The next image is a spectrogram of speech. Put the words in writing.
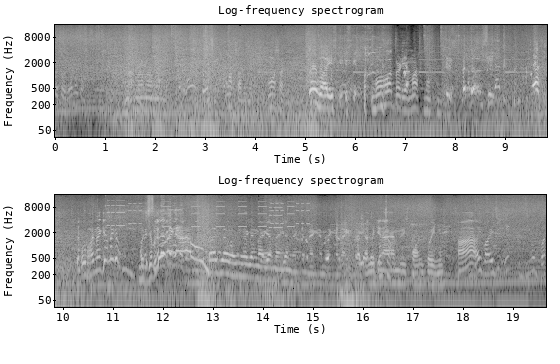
कुछ हो गया मेरे को ना ना ना ना ओए दो चीटी मौसम। ओ भाई इसके इसके। बहुत बढ़िया मस्त मस्त ओ भाई मैं गया मैं गया। बच गया मैं गया। मैं गया भाई मैं गया मैं गया मैं गया मैं गया मैं गया मैं गया लेकिन आई एम रिस्पॉन्ड कोई नहीं। हाँ। भाई भाई जी एक ज़ीरो वन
